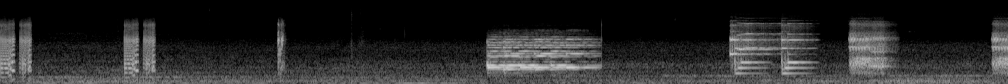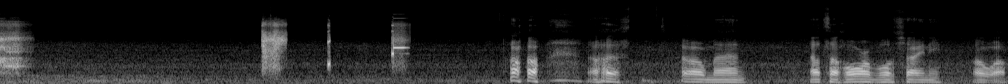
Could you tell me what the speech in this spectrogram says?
Oh, oh, oh man, that's a horrible shiny. Oh well.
